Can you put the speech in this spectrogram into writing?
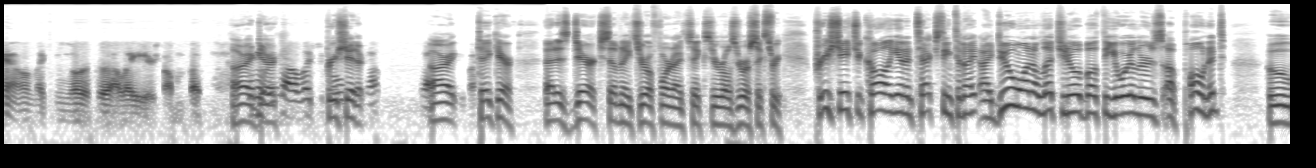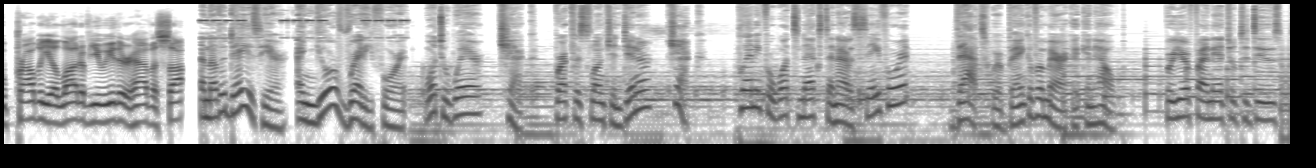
town like New York or LA or something. But All right, anyways, Derek. I'll let you Appreciate go. it. Yep. All right, take care. That is Derek, 780-496-0063. Appreciate you calling in and texting tonight. I do want to let you know about the Oilers' opponent, who probably a lot of you either have a sock. Another day is here, and you're ready for it. What to wear? Check. Breakfast, lunch, and dinner? Check. Planning for what's next and how to save for it? That's where Bank of America can help. For your financial to-dos,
